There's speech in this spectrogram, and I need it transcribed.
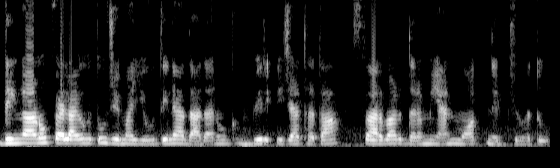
ધીંગાણું ફેલાયું હતું, જેમાં યુવતીના દાદાનું ગંભીર ઈજા થતા સારવાર દરમિયાન મોત નીપજ્યું હતું.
